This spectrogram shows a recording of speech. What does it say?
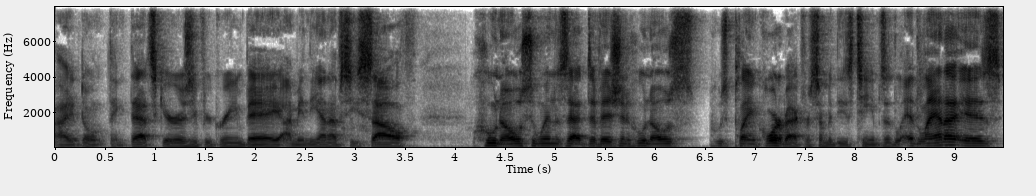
I don't think that scares you if you're Green Bay. I mean, the NFC South. Who knows who wins that division? Who knows who's playing quarterback for some of these teams? Atlanta is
